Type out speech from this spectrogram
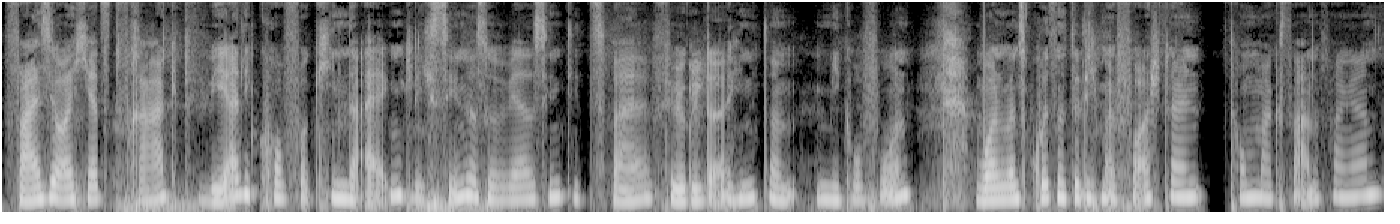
Falls ihr euch jetzt fragt, wer die Kofferkinder eigentlich sind, also wer sind die zwei Vögel da hinterm Mikrofon, wollen wir uns kurz natürlich mal vorstellen. Tom, magst du anfangen?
